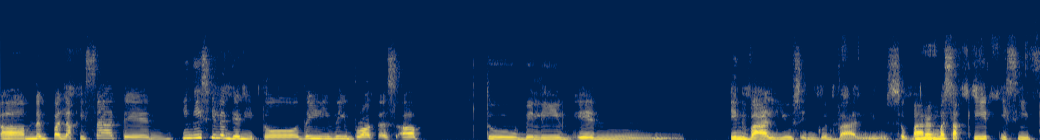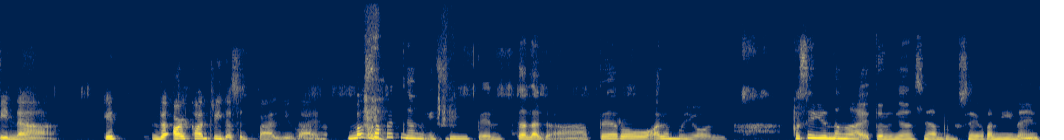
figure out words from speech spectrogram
um, nagpalaki sa atin, hindi sila ganito. They, they brought us up to believe in in values, in good values. So parang Mm. masakit isipin na the our country doesn't value that. Masakit ngang isipin talaga. Pero alam mo yon kasi yun na nga, ito nga sinabi ko sa'yo kanina, yung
